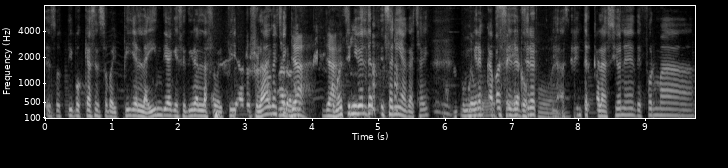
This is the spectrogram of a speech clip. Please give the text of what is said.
esos tipos que hacen sopaipilla en la India, que se tiran la sopaipilla al otro lado, ¿cachai? Ya, ya. Como ese nivel de artesanía, ¿cachai? Como No, que eran capaces secos, de hacer, po, weón. hacer intercalaciones de forma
